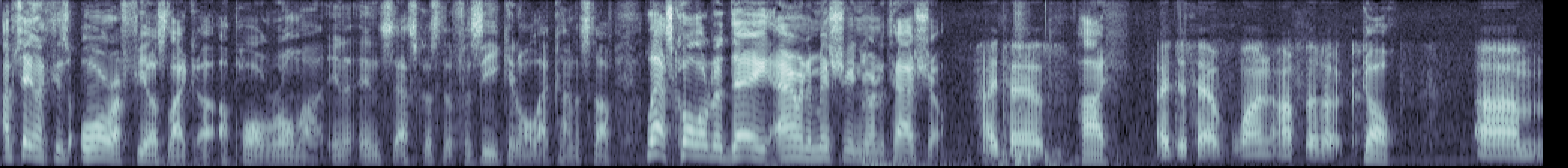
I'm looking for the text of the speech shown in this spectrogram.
I'm saying like his aura feels like a, a Paul Roma, and, and that's because of the physique and all that kind of stuff. Last caller of the day, Aaron in Michigan. You're on the Taz show. Hi, Taz. Hi. I just have one off the hook. Go. Um,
